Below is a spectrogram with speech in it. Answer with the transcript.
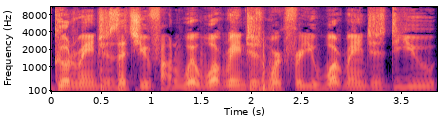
good ranges that you found. What what ranges work for you? What ranges do you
